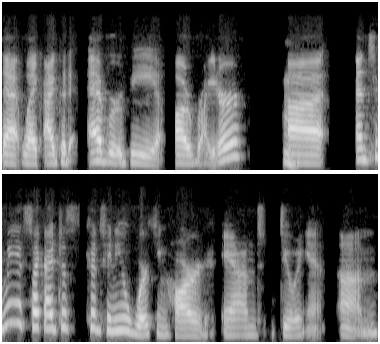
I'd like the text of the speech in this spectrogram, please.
that like I could ever be a writer. Hmm. Uh, and to me, it's like I just continue working hard and doing it. Um,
